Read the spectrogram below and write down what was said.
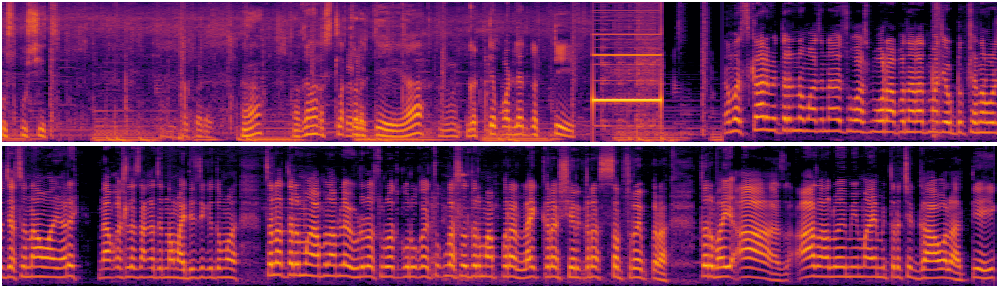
फुसफुशीत. हा? बघा ना कसला कडक आहे हा? गट्टे पडल्यात गट्टे. नमस्कार मित्रांनो माझं नाव आहे सुहास पवार आपण आलात माझ्या युट्यूब चॅनलवर ज्याचं नाव आहे अरे नाव कसलं सांगायचं? नाव माहितीच आहे की तुम्हाला. चला तर मग आपण आपल्या व्हिडिओला सुरुवात करू. काय चुकलं असेल तर माफ करा लाईक करा शेअर करा सबस्क्राईब करा. तर भाई आज आज आलो आहे मी माझ्या मित्राच्या गावाला. तेही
